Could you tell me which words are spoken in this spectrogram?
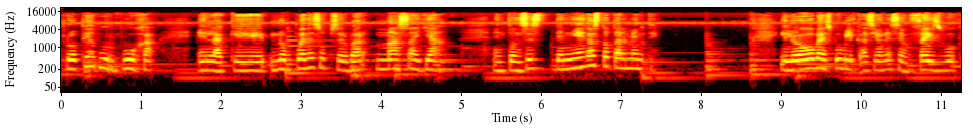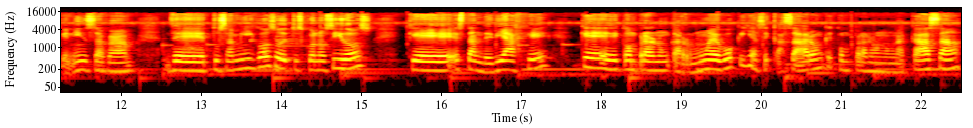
propia burbuja en la que no puedes observar más allá. Entonces te niegas totalmente. Y luego ves publicaciones en Facebook, en Instagram, de tus amigos o de tus conocidos que están de viaje, que compraron un carro nuevo, que ya se casaron, que compraron una casa,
